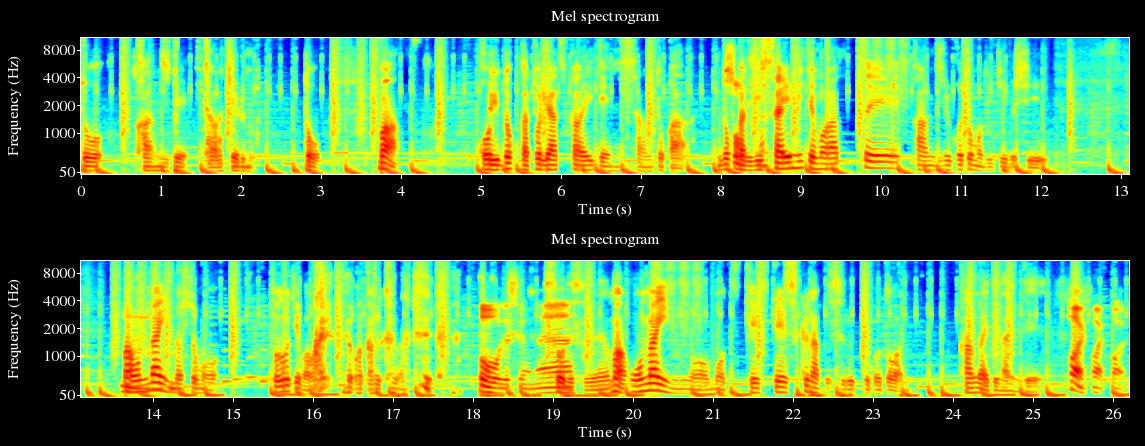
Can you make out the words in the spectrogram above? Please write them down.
と感じていただけると、まあ、こういうどっか取扱店さんとか、どっかで実際見てもらって感じることもできるし、まあ、うんオンラインの人も届けばわかる わかるかな。そうですよね。そうですね。まあ、オンラインをもう決して少なくするってことは考えてないんで、はいはいはい。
